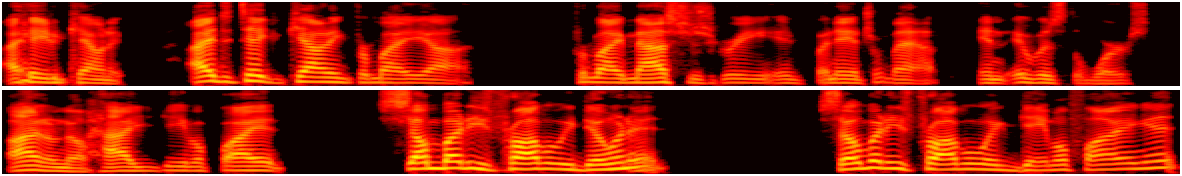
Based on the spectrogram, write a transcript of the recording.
I hate accounting. I had to take accounting for my uh for my master's degree in financial math, and it was the worst. I don't know how you gamify it. Somebody's probably doing it. Somebody's probably gamifying it.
